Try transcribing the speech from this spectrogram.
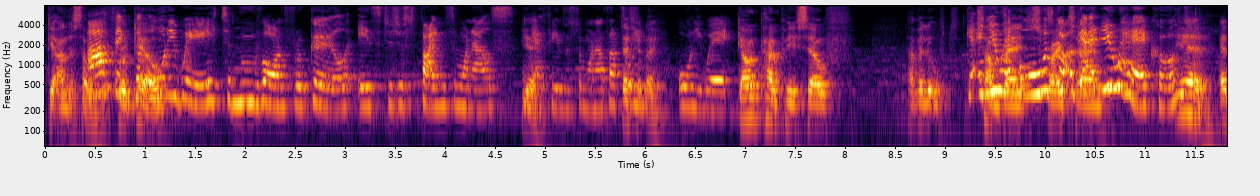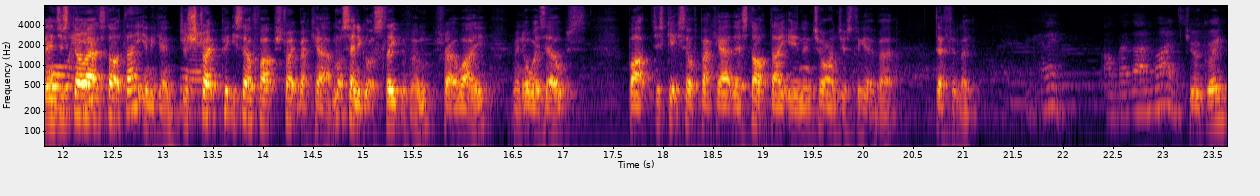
get under someone. I But think for a the only way to move on for a girl is to just find someone else and Yeah. get feelings with someone else. That's the only, Definitely. only way. go and pamper yourself, have a little Get a new hair. Always got to get a new haircut. Yeah, and then just go out and start dating again. Just Yeah. straight pick yourself up, straight back out. I'm not saying you've got to sleep with them straight away. I mean, it always helps. But just get yourself back out there, start dating, and try and just forget about it. Definitely. Okay, I'll bear that in mind. Do you agree?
